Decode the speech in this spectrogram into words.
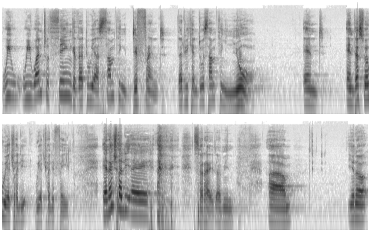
we, we want to think that we are something different, that we can do something new. And, and that's where we actually, we actually fail. And actually, uh, it's all right. I mean, um, you know,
